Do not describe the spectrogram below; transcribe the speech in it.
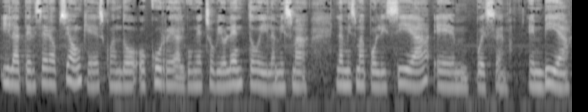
Y la tercera opción, que es cuando ocurre algún hecho violento y la misma, la misma policía, eh, pues, eh, envía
